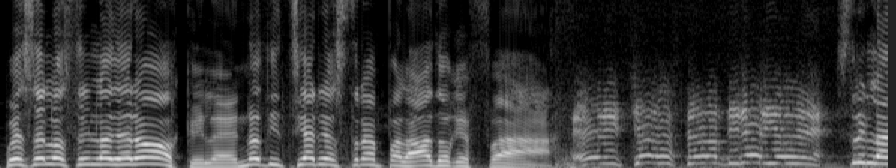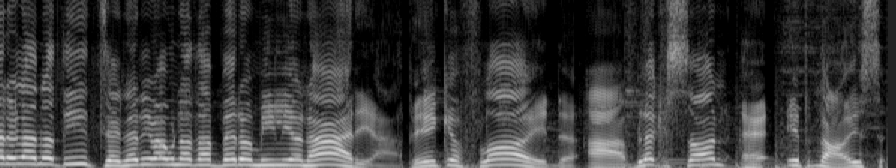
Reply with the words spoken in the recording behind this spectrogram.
Questo è lo strillone rock, il notiziario strampalato che fa Edizione straordinaria! strillare la notizia e ne arriva una davvero milionaria. Pink Floyd a Black Sun e Hypnoise,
